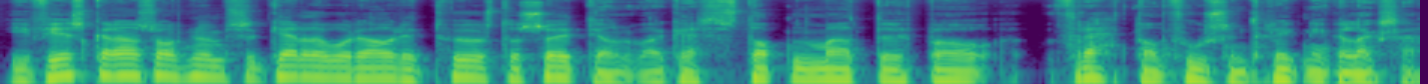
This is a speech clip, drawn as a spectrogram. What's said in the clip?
Í fiskaransóknum sem gerða voru árið 2017 var gert stopnmat upp á 13.000 hrygningalagsa,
